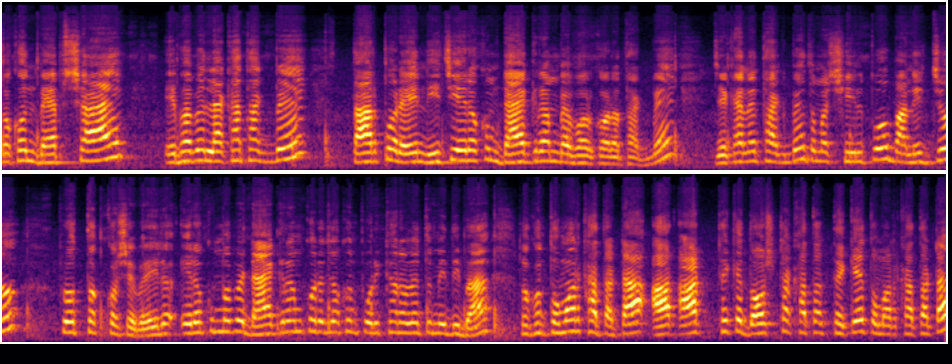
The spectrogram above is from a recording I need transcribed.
তখন ব্যবসায় এভাবে লেখা থাকবে। তারপরে নিচে এরকম ডায়াগ্রাম ব্যবহার করা থাকবে, যেখানে থাকবে তোমার শিল্প, বাণিজ্য, প্রত্যক্ষ সেবা। এর- এরকমভাবে ডায়াগ্রাম করে যখন পরীক্ষার হলে তুমি দিবা, তখন তোমার খাতাটা আর আট থেকে দশটা খাতার থেকে তোমার খাতাটা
